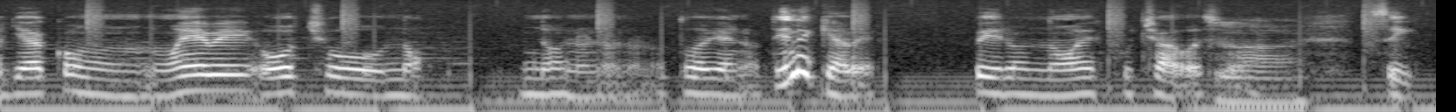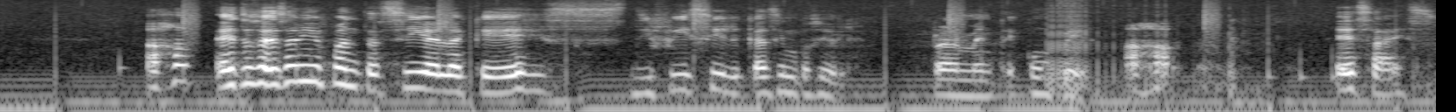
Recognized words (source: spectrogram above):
ya con nueve, ocho, no, no, no, no, no, no, todavía no. Tiene que haber, pero no he escuchado eso. Claro. Sí. Ajá. Entonces esa es mi fantasía, la que es difícil, casi imposible, realmente cumplir. Ajá. Esa es.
